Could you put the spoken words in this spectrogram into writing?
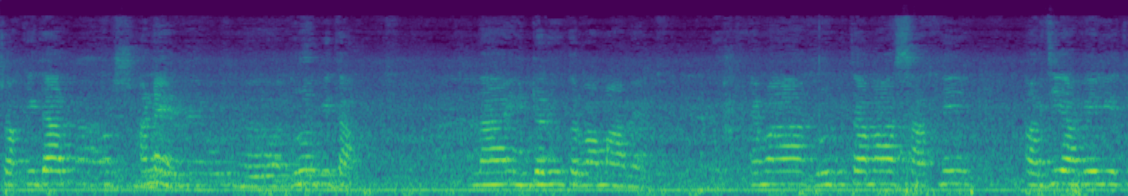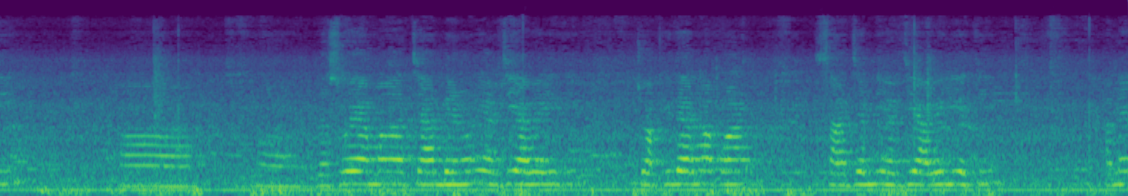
ચોકીદાર અને ગૃહ ગૃહપિતા ના ઇન્ટરવ્યૂ કરવામાં આવ્યા. એમાં ગૃહપિતામાં સાતની અરજી આવેલી હતી. રસોયામાં ચાર બહેનોની અરજી આવેલી હતી. ચોકીદારમાં પણ સાત જણની અરજી આવેલી હતી. અને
